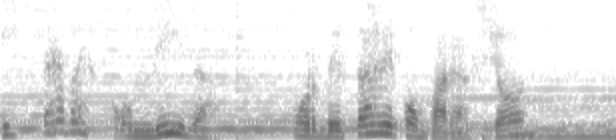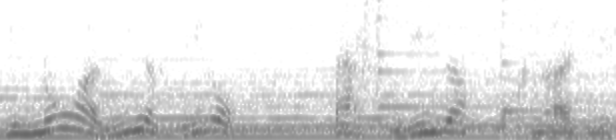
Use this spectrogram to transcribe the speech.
estaba escondida por detrás de comparación y no había sido percibida por nadie.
